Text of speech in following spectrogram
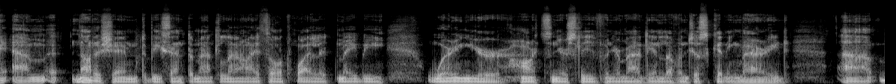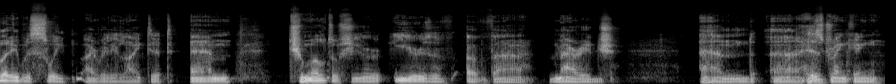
I am not ashamed to be sentimental, and I thought while it may be wearing your hearts in your sleeve when you're madly in love and just getting married, uh, but it was sweet. I really liked it. Um, tumultuous year, years of, of uh, marriage and uh, his drinking.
